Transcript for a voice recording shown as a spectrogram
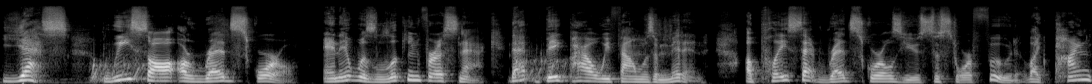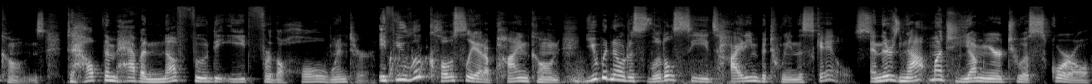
Yes, we saw a red squirrel and it was looking for a snack. That big pile we found was a midden, a place that red squirrels use to store food, like pine cones, to help them have enough food to eat for the whole winter. If you look closely at a pine cone, you would notice little seeds hiding between the scales. And there's not much yummier to a squirrel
